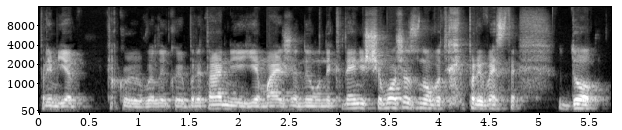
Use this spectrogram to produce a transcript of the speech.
прем'єркою Великої Британії є майже неуникнені, що може знову таки привести до.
